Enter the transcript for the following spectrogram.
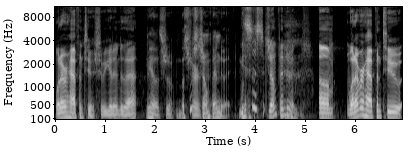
whatever happened to? Should we get into that? Yeah, let's ju- let's just jump into it. Let's just jump into it. Um, whatever happened to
